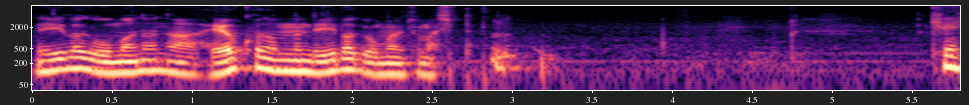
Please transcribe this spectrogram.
네, 1박에 5만원. 아 에어컨 없는데 1박에 5만원 좀 아쉽다. 오케이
